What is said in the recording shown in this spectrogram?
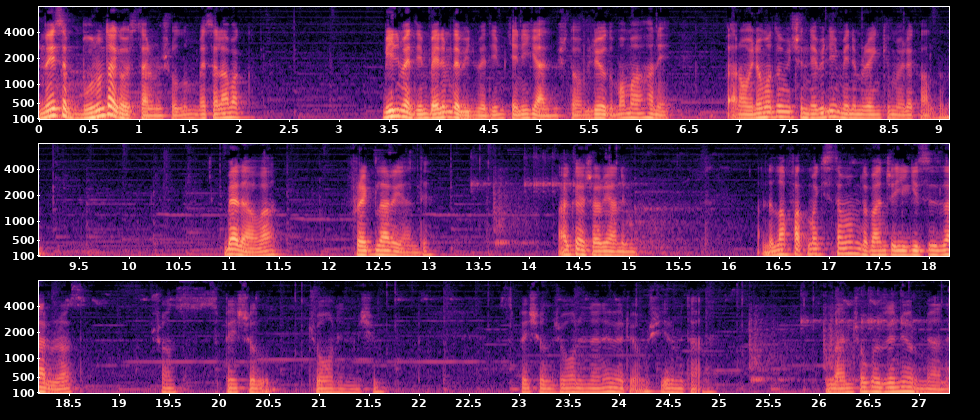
Neyse bunu da göstermiş oldum. Mesela bak. Bilmediğim benim de bilmediğim yeni gelmişti o biliyordum ama hani ben oynamadığım için ne bileyim benim renkim öyle kaldığını. Bedava fragler geldi. Arkadaşlar yani hani laf atmak istemem de bence ilgisizler biraz. Şu an Special John'inmişim. Special John'ine ne veriyormuş? 20 tane. Ben çok özeniyorum yani.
